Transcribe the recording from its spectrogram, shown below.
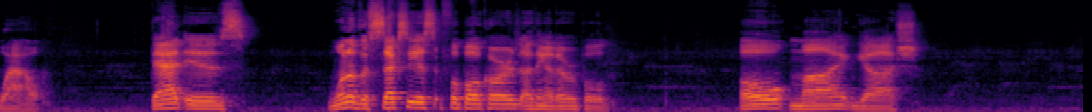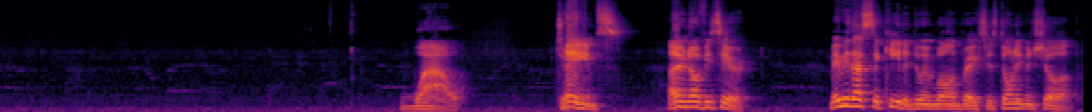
Wow. That is one of the sexiest football cards I think I've ever pulled. Oh my gosh. Wow. James. I don't even know if he's here. Maybe that's the key to doing well in breaks. Just don't even show up.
